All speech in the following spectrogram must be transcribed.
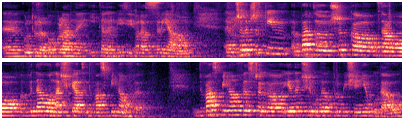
e, kulturze popularnej i telewizji oraz serialom. Przede wszystkim bardzo szybko dało, wydało na świat dwa spin-offy. Dwa spin-offy, z czego jeden się udał, drugi się nie udał.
